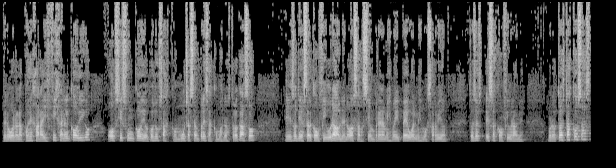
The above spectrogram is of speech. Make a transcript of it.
Pero bueno, la puedes dejar ahí fija en el código, o si es un código que vos lo usas con muchas empresas, como es nuestro caso, eso tiene que ser configurable, no va a ser siempre la misma IP o el mismo servidor. Entonces, eso es configurable. Bueno, todas estas cosas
